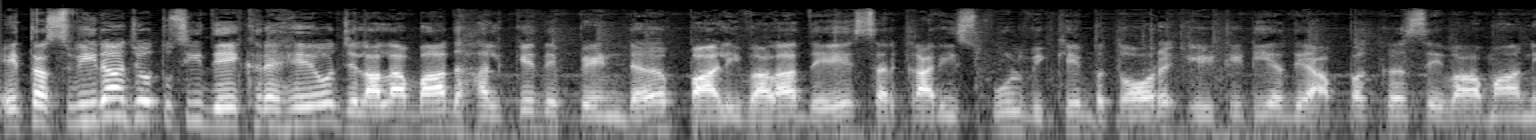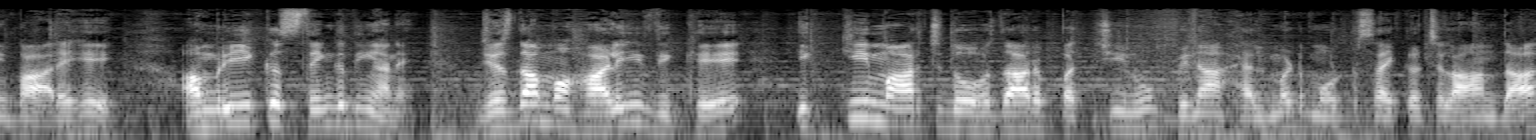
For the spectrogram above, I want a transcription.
ਇਹ ਤਸਵੀਰਾਂ ਜੋ ਤੁਸੀਂ ਦੇਖ ਰਹੇ ਹੋ ਜਲਾਲਾਬਾਦ ਹਲਕੇ ਦੇ ਪਿੰਡ ਪਾਲੀਵਾਲਾ ਦੇ ਸਰਕਾਰੀ ਸਕੂਲ ਵਿਖੇ ਬਤੌਰ ਏਟੀਟੀ ਅਧਿਆਪਕ ਸੇਵਾਵਾਂ ਨਿਭਾ ਰਹੇ ਅਮਰੀਕ ਸਿੰਘ ਦੀਆਂ ਨੇ, ਜਿਸ ਦਾ ਮੋਹਾਲੀ ਵਿਖੇ 21 ਮਾਰਚ 2025 ਨੂੰ ਬਿਨਾਂ ਹੈਲਮਟ ਮੋਟਰਸਾਈਕਲ ਚਲਾਉਣ ਦਾ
